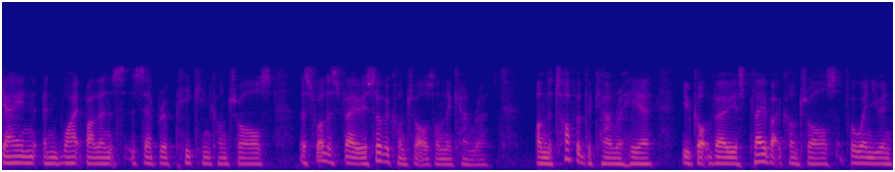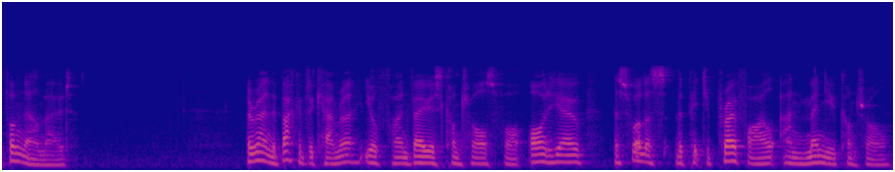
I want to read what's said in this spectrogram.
gain and white balance zebra peaking controls, as well as various other controls on the camera. On the top of the camera here, you've got various playback controls for when you're in thumbnail mode. Around the back of the camera you'll find various controls for audio as well as the picture profile and menu control.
